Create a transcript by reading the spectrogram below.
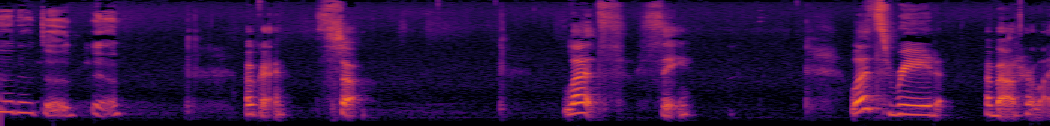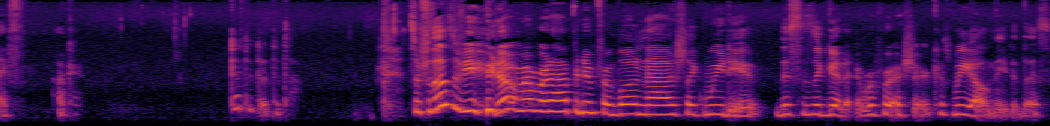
da, da, yeah. Okay, so let's see. Let's read about her life. Okay. So for those of you who don't remember what happened in From Blood and Ash, like we do, this is a good refresher because we all needed this.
